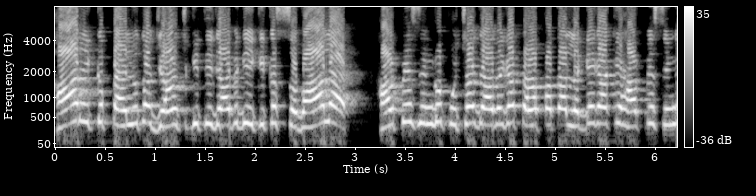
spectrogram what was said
ਹਰ ਇੱਕ ਪਹਿਲੂ ਤੋਂ ਜਾਂਚ ਕੀਤੀ ਜਾਵੇਗੀ। ਇੱਕ ਇੱਕ ਸਵਾਲ ਹੈ। ਹਰਪ੍ਰੀਤ ਸਿੰਘ ਨੂੰ ਪੁੱਛਿਆ ਜਾਵੇਗਾ ਤਾਂ ਪਤਾ ਲੱਗੇਗਾ ਕਿ ਹਰਪ੍ਰੀਤ ਸਿੰਘ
